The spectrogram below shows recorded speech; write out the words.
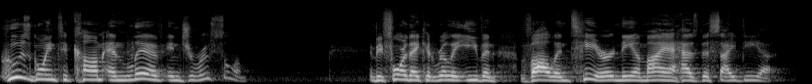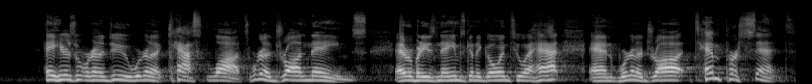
who's going to come and live in Jerusalem? And before they could really even volunteer, Nehemiah has this idea. Hey, here's what we're going to do. We're going to cast lots. We're going to draw names. Everybody's name's going to go into a hat, and we're going to draw 10%.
